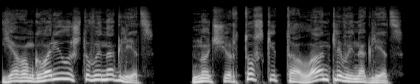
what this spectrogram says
«Я вам говорила, что вы наглец но чертовски талантливый наглец.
